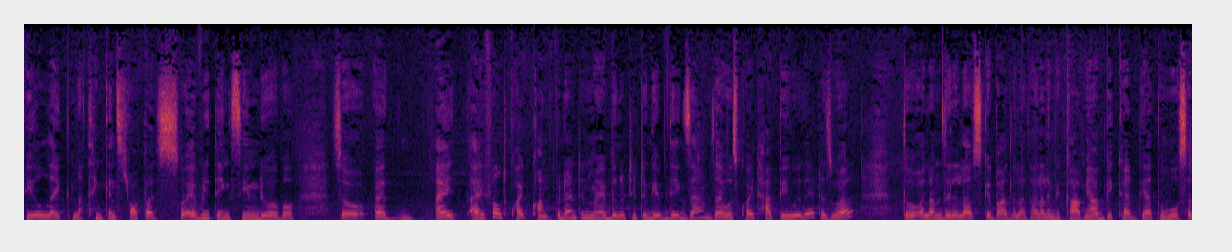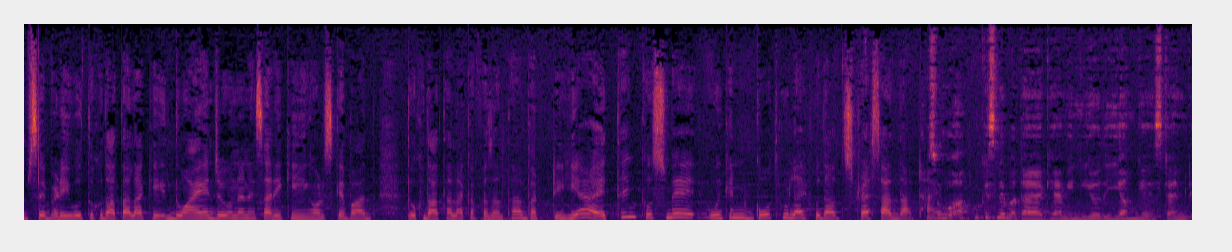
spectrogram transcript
feel like nothing can stop us so everything same do ابو so I felt quite confident in my ability to give the exams I was quite happy with it as well تو الحمد للہ اس کے بعد اللہ تعالیٰ نے بھی کامیاب بھی ٹھیک کر دیا تو وہ سب سے بڑی وہ تو خدا تعالیٰ کی دعائیں جو انہوں نے ساری کی اور اس کے بعد تو خدا تعالیٰ کا فضل تھا بٹ یا آئی تھنک اس میں we can go through life without stress at that time آپ کو کس نے بتایا کہ I mean you the youngest and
